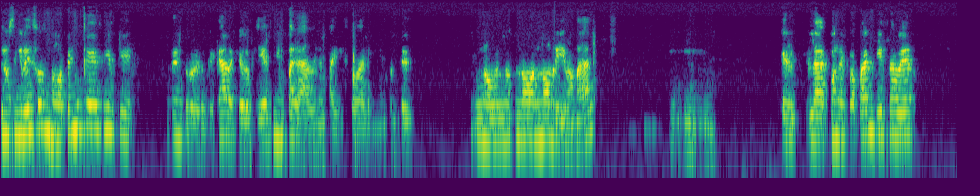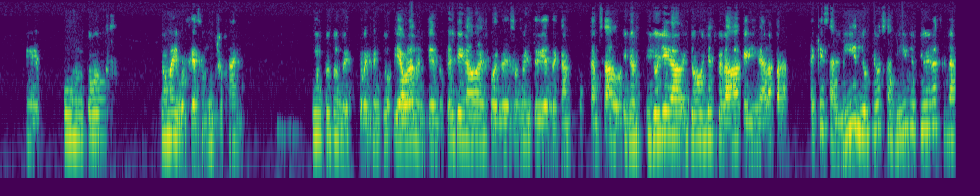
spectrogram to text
los ingresos no, tengo que decir que dentro de lo que cabe, que lo que es bien pagado en el país todavía, entonces no, no, no, no me iba mal. Y el, la, con el papá empieza a ver eh, puntos, yo me divorcié hace muchos años, puntos donde, por ejemplo, y ahora lo entiendo, él llegaba después de esos 20 días de campo cansado y yo, yo llegaba, yo ya esperaba que llegara para, hay que salir, yo quiero salir, yo quiero ir a cenar.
